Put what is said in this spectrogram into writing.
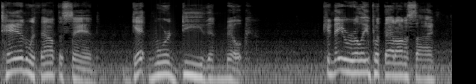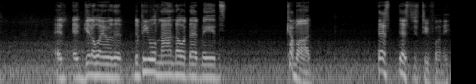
Tan without the sand. Get more D than milk. Can they really put that on a sign and and get away with it? Do people not know what that means? Come on. That's that's just too funny.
